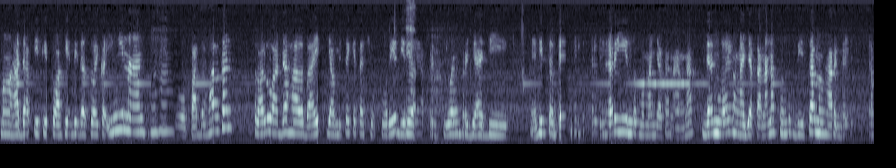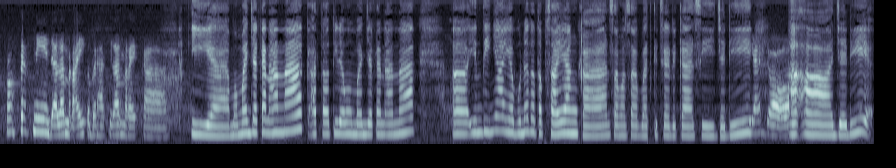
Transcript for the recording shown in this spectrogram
menghadapi situasi yang tidak sesuai keinginan. Mm-hmm. Gitu. Padahal kan selalu ada hal baik yang bisa kita syukuri di yeah. setiap peristiwa yang terjadi. Jadi sebaiknya kita hindari untuk memanjakan anak dan mulai mengajarkan anak untuk bisa menghargai proses nih dalam meraih keberhasilan mereka. Iya, memanjakan anak atau tidak memanjakan anak uh, intinya ayah bunda tetap sayang kan sama sahabat kecil dikasih. Jadi ya dong. Uh, uh, jadi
